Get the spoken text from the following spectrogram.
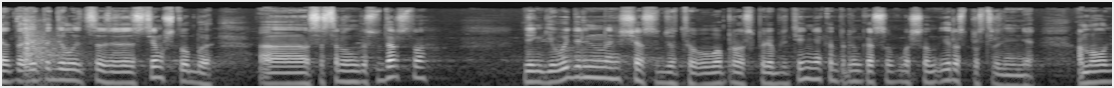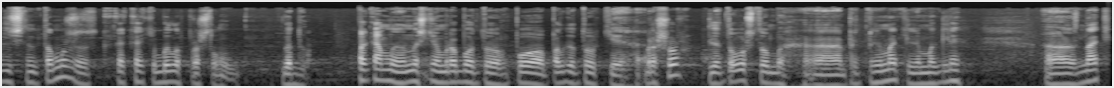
Это, это делается с тем, чтобы э, со стороны государства деньги выделены. Сейчас идет вопрос приобретения контрольно-кассовых машин и распространения. Аналогично тому же, как, как и было в прошлом году. Пока мы начнем работу по подготовке брошюр для того, чтобы э, предприниматели могли э, знать,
